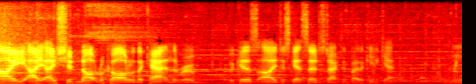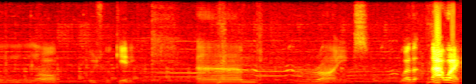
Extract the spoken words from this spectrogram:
I, I I should not record with a cat in the room because I just get so distracted by the kitty cat. Oh, who's a good kitty? Um, right. Whether that way.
